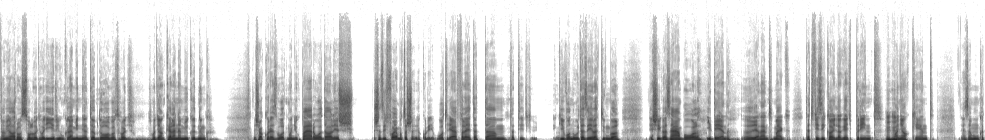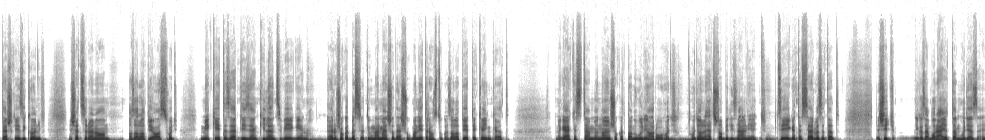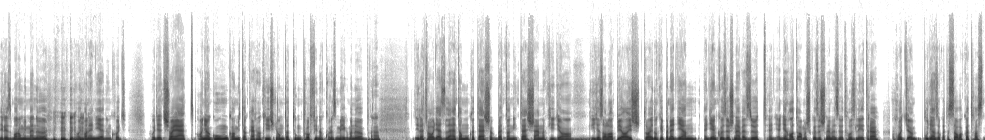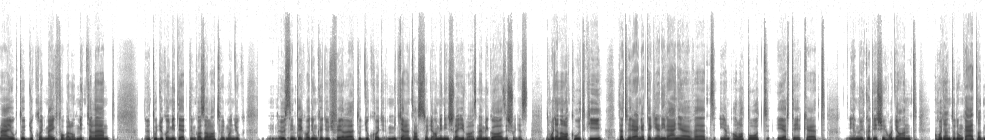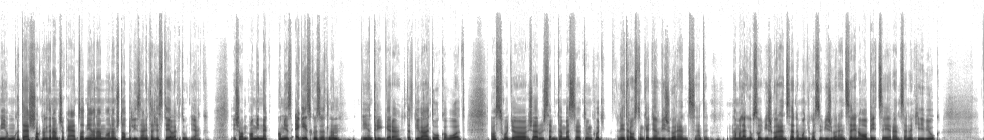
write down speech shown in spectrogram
ami arról szól, hogy, hogy írjunk le minél több dolgot, hogy hogyan kellene működnünk. És akkor ez volt mondjuk pár oldal, és, és ez így folyamatosan, akkor így volt, hogy elfelejtettem, tehát így kivonult az életünkből, és igazából idén jelent meg, tehát fizikailag egy print uh-huh. anyagként ez a munkatárs kézikönyv, és egyszerűen a, az alapja az, hogy még 2019 végén, erről sokat beszéltünk már más adásokban, létrehoztuk az alapértékeinket, meg elkezdtem nagyon sokat tanulni arról, hogy hogyan lehet stabilizálni egy céget, egy szervezetet, és így igazából rájöttem, hogy ez egyrészt baromi menő, hogy, hogy van egy ilyenünk, hogy, hogy egy saját anyagunk, amit akár ha ki is nyomtattunk profin, akkor ez még menőbb. Aha. Illetve, hogy ez lehet a munkatársak betanításának így, a, így az alapja, és tulajdonképpen egy ilyen, egy ilyen közös nevezőt, egy, egy ilyen hatalmas közös nevezőt hoz létre, hogy ugyanazokat a szavakat használjuk, tudjuk, hogy melyik fogalom mit jelent, tudjuk, hogy mit értünk az alatt, hogy mondjuk őszinték vagyunk egy ügyféllel, tudjuk, hogy mit jelent az, hogy ami nincs leírva, az nem igaz, és hogy ez hogyan alakult ki. Tehát, hogy rengeteg ilyen irányelvet, ilyen alapot, értéket, ilyen működési hogyant, hogyan tudunk átadni a munkatársaknak, de nem csak átadni, hanem, hanem stabilizálni, tehát hogy ezt tényleg tudják. És aminek, ami az egész közvetlen ilyen triggere, tehát kiváltó oka volt, az, hogy, és erről is szerintem beszéltünk, hogy létrehoztunk egy ilyen vizsgarendszer, hát nem a legjobb szó, hogy vizsgarendszer, de mondjuk azt, hogy vizsgarendszer, ilyen ABC rendszernek hívjuk,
